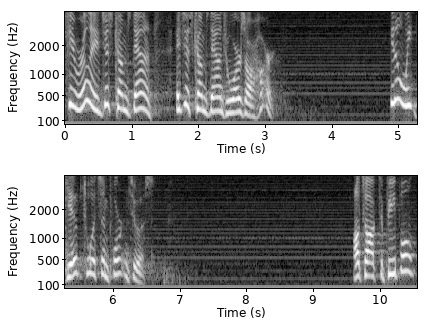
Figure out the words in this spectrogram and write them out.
See, really, it just comes down, it just comes down to where's our heart. You know, we give to what's important to us. I'll talk to people,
